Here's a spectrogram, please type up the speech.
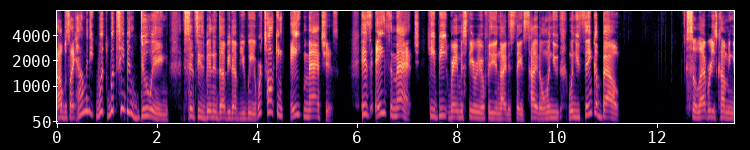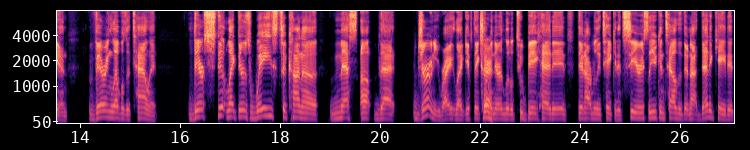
I was like, how many what what's he been doing since he's been in WWE? We're talking eight matches. His eighth match, he beat Rey Mysterio for the United States title. When you when you think about celebrities coming in, varying levels of talent, there's still like there's ways to kind of mess up that journey, right? Like if they come Sure. in there a little too big headed, they're not really taking it seriously. You can tell that they're not dedicated.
